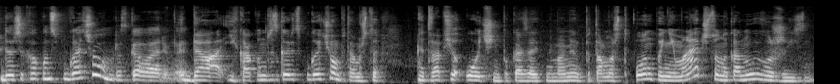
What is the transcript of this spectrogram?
Даже как он с Пугачевым разговаривает. Да, и как он разговаривает с Пугачевым, потому что это вообще очень показательный момент, потому что он понимает, что на кону его жизнь.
